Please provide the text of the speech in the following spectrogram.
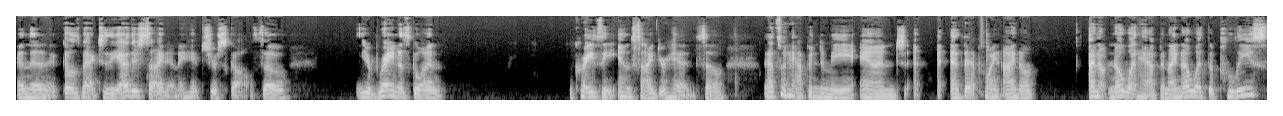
and then it goes back to the other side and it hits your skull. So your brain is going crazy inside your head. So that's what happened to me and at that point i don't i don't know what happened. I know what the police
